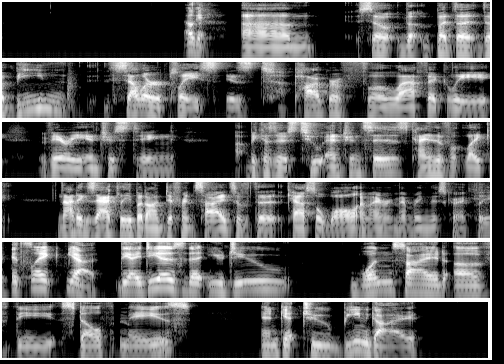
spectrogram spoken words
Okay. Um. So the but the the bean cellar place is topographically very interesting uh, because there's two entrances, kind of like not exactly, but on different sides of the castle wall. Am I remembering this correctly? It's like yeah, the idea is that you do one side of the stealth maze and get to Bean Guy,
